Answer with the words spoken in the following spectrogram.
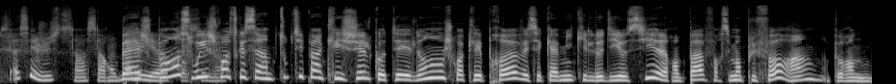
C'est assez juste ça, ça rend pas Ben, je meilleur. pense, oui, je pense que c'est un tout petit peu un cliché le côté. Non, non, je crois que l'épreuve, et c'est Camille qui le dit aussi, elle rend pas forcément plus fort, hein. Elle peut rendre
